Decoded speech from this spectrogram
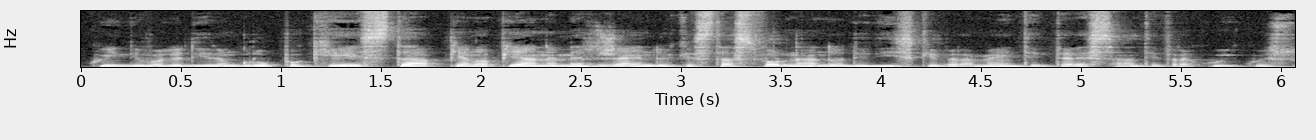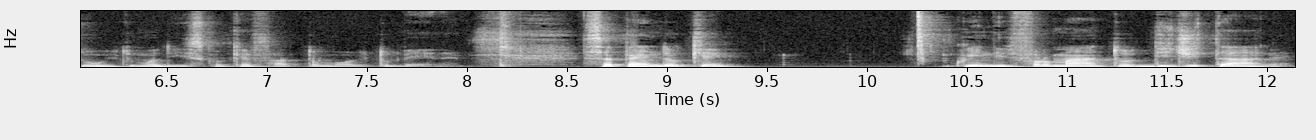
quindi voglio dire un gruppo che sta piano piano emergendo e che sta sfornando dei dischi veramente interessanti, tra cui questo ultimo disco che è fatto molto bene. Sapendo che quindi il formato digitale,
